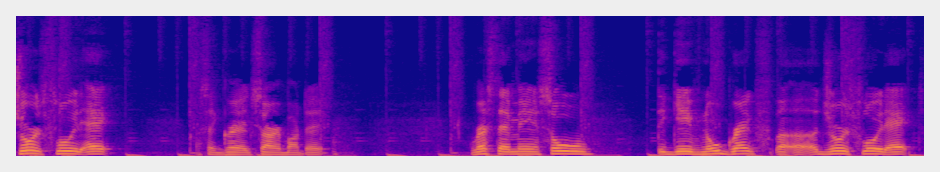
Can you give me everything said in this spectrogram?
George Floyd Act. I said, Greg, sorry about that. Rest that man's soul. They gave no Greg uh, uh, uh, George Floyd Act.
